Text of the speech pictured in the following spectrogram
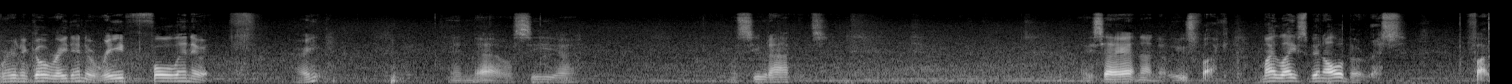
we're gonna go right into it, right full into it, right? And uh, we'll see. Uh, we'll see what happens. Like I said, I got nothing to lose. Fuck. My life's been all about risk. Fuck.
